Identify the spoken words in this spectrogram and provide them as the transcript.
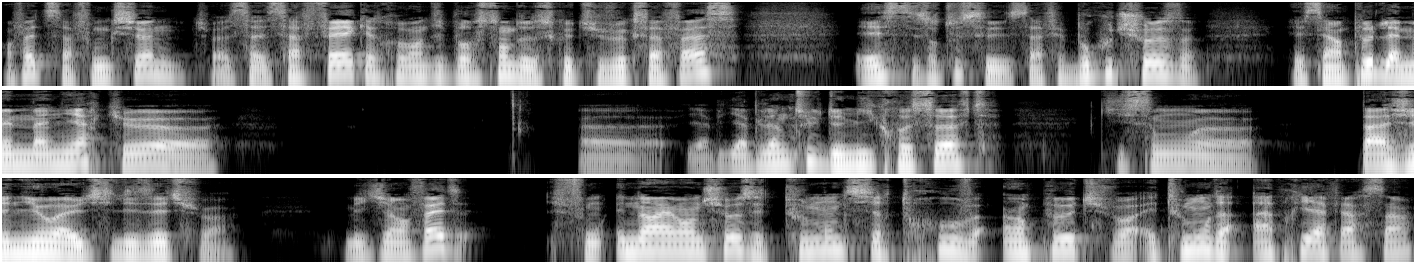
en fait ça fonctionne tu vois. Ça, ça fait 90% de ce que tu veux que ça fasse et c'est surtout c'est ça fait beaucoup de choses et c'est un peu de la même manière que il euh, y, a, y a plein de trucs de Microsoft qui sont pas géniaux à utiliser, tu vois. Mais qui en fait font énormément de choses et tout le monde s'y retrouve un peu, tu vois. Et tout le monde a appris à faire ça.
